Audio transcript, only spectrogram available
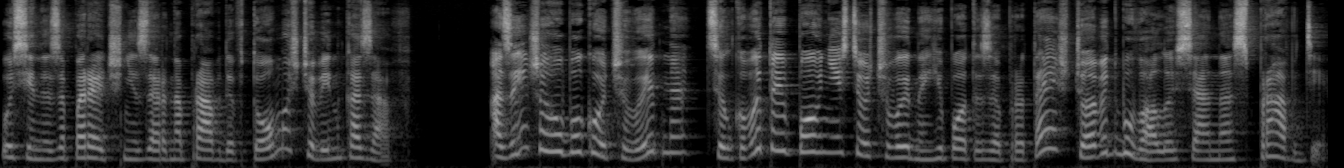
усі незаперечні зерна правди в тому, що він казав. А з іншого боку, очевидне, цілковито і повністю очевидна гіпотеза про те, що відбувалося насправді.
